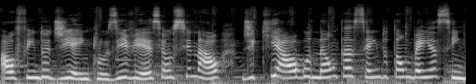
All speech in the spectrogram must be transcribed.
ao fim do dia. Inclusive, esse é um sinal de que algo não está sendo tão bem assim.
